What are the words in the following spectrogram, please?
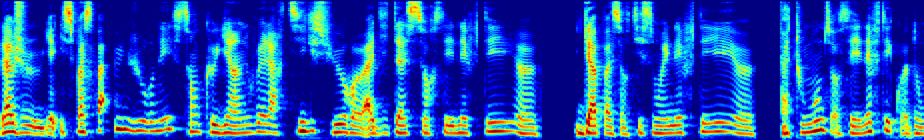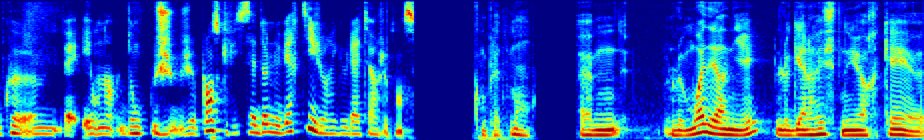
Là, je, il ne se passe pas une journée sans qu'il y ait un nouvel article sur Adidas sort ses NFT, Gap a sorti son NFT, enfin tout le monde sort ses NFT, quoi. Donc, et on donc je, pense que ça donne le vertige au régulateur, je pense. Complètement. Le mois dernier, le galeriste new-yorkais euh,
